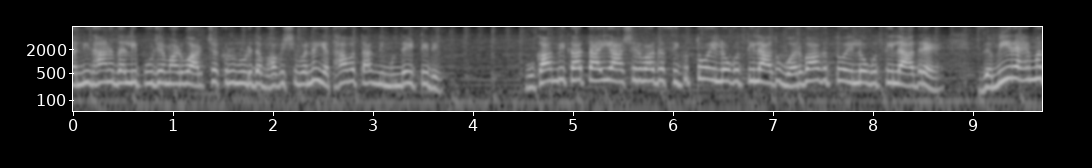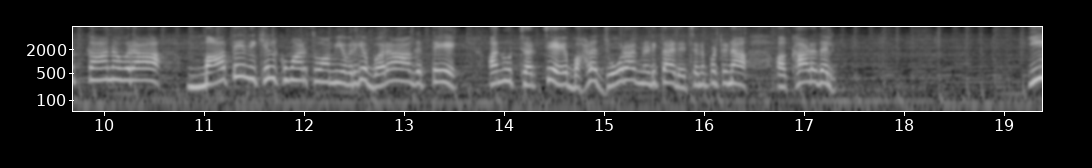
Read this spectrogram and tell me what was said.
ಸನ್ನಿಧಾನದಲ್ಲಿ ಪೂಜೆ ಮಾಡುವ ಅರ್ಚಕರು ನುಡಿದ ಭವಿಷ್ಯವನ್ನು ಯಥಾವತ್ತಾಗಿ ನಿಮ್ಮ ಮುಂದೆ ಇಟ್ಟಿದ್ದೀವಿ. ಮೂಕಾಂಬಿಕಾ ತಾಯಿ ಆಶೀರ್ವಾದ ಸಿಗುತ್ತೋ ಇಲ್ಲೋ ಗೊತ್ತಿಲ್ಲ, ಅದು ವರವಾಗುತ್ತೋ ಇಲ್ಲೋ ಗೊತ್ತಿಲ್ಲ, ಆದರೆ ಜಮೀರ್ ಅಹಮದ್ ಖಾನ್ ಅವರ ಮಾತೆ ನಿಖಿಲ್ ಕುಮಾರಸ್ವಾಮಿ ಅವರಿಗೆ ವರ ಆಗತ್ತೆ ಅನ್ನೋ ಚರ್ಚೆ ಬಹಳ ಜೋರಾಗಿ ನಡೀತಾ ಇದೆ ಚನ್ನಪಟ್ಟಣ ಅಖಾಡದಲ್ಲಿ. ಈ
